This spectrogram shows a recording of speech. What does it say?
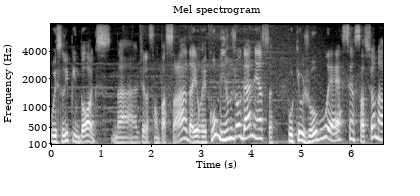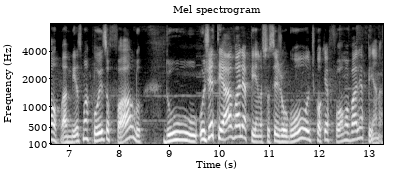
o Sleeping Dogs na geração passada, eu recomendo jogar nessa, porque o jogo é sensacional. A mesma coisa eu falo do o GTA vale a pena. Se você jogou de qualquer forma, vale a pena.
